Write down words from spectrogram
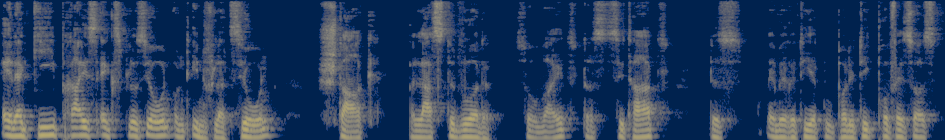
Energiepreisexplosion und Inflation stark belastet wurde. Soweit das Zitat des emeritierten Politikprofessors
